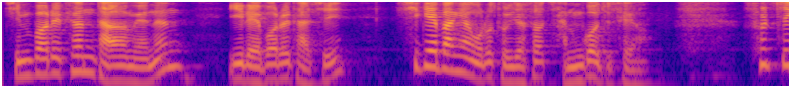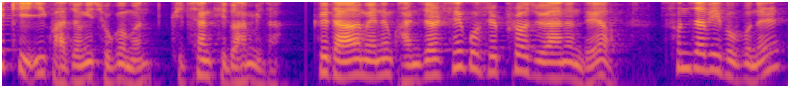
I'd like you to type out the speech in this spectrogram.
짐벌을 편 다음에는 이 레버를 다시 시계 방향으로 돌려서 잠궈 주세요. 솔직히 이 과정이 조금은 귀찮기도 합니다. 그 다음에는 관절 세 곳을 풀어줘야 하는데요. 손잡이 부분을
